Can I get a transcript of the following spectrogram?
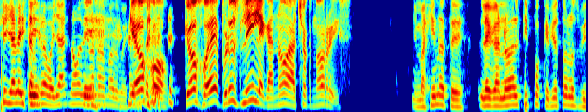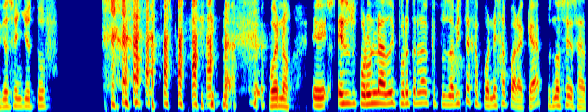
Sí, ya le diste Sí, el clavo, ya. No digo sí. nada más, güey. ¡Qué ojo! ¡Qué ojo, eh! Bruce Lee le ganó a Chuck Norris. Imagínate, le ganó al tipo que vio todos los videos en YouTube. Bueno, eh, eso es por un lado, y por otro lado, que pues la vista japonesa para acá, pues no sé, o sea,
